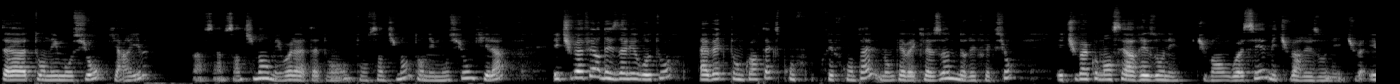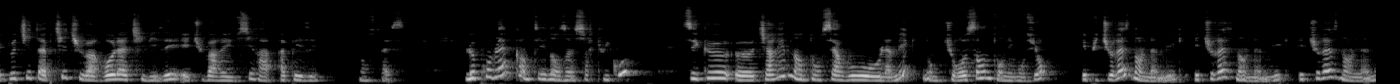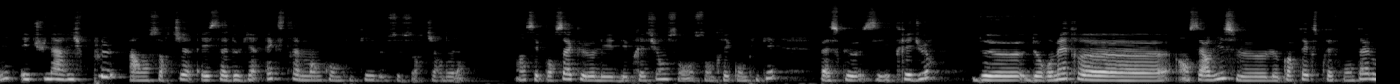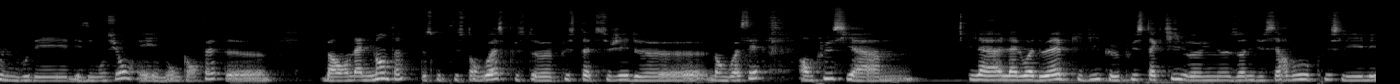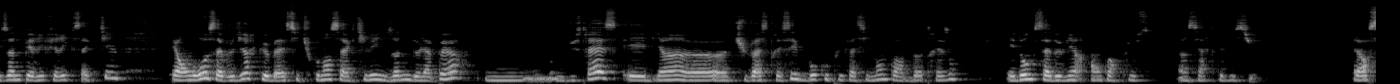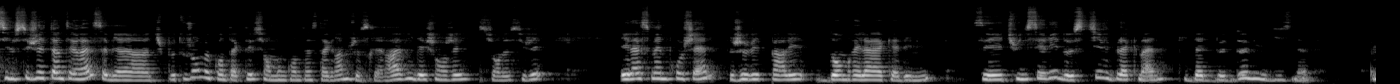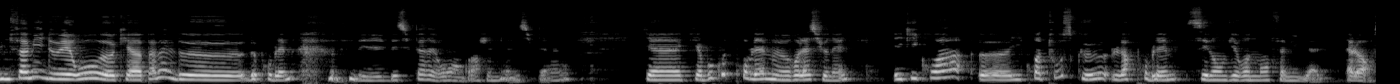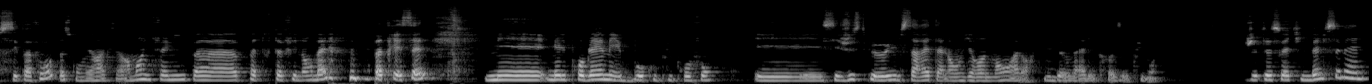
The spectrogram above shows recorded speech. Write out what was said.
t'as ton émotion qui arrive, enfin, c'est un sentiment, mais voilà, tu as ton, ton sentiment, ton émotion qui est là, et tu vas faire des allers-retours avec ton cortex préfrontal, donc avec la zone de réflexion, et tu vas commencer à raisonner. Tu vas angoisser, mais tu vas raisonner. Tu vas... Et petit à petit, tu vas relativiser et tu vas réussir à apaiser ton stress. Le problème quand tu es dans un circuit court, c'est que euh, tu arrives dans ton cerveau limbique, donc tu ressens ton émotion, et puis tu restes dans le limbique, et tu restes dans le limbique, et tu restes dans le limbique, et tu n'arrives plus à en sortir, et ça devient extrêmement compliqué de se sortir de là. Hein, c'est pour ça que les dépressions sont, sont très compliquées, parce que c'est très dur de, de remettre euh, en service le, le, cortex préfrontal au niveau des, des, émotions, et donc en fait, euh, bah on alimente, hein, parce que plus t'angoisses, plus plus t'as de sujets d'angoisser. En plus, il y a la, la, loi de Hebb qui dit que plus t'actives une zone du cerveau, plus les, les zones périphériques s'activent. Et en gros, ça veut dire que bah, si tu commences à activer une zone de la peur, du stress, eh bien, euh, tu vas stresser beaucoup plus facilement pour d'autres raisons. Et donc, ça devient encore plus un cercle vicieux. Alors, si le sujet t'intéresse, eh bien, tu peux toujours me contacter sur mon compte Instagram. Je serai ravie d'échanger sur le sujet. Et la semaine prochaine, je vais te parler d'Umbrella Academy. C'est une série de Steve Blackman qui date de 2019. Une famille de héros euh, qui a pas mal de, problèmes, des, super-héros encore, j'aime bien les super-héros, qui a, qui a beaucoup de problèmes euh, relationnels et qui croient, euh, ils croient tous que leur problème c'est l'environnement familial. Alors c'est pas faux parce qu'on verra que c'est vraiment une famille pas, pas tout à fait normale, pas très saine, mais, mais le problème est beaucoup plus profond. Et c'est juste qu'ils s'arrêtent à l'environnement alors qu'ils devraient aller creuser plus loin. Je te souhaite une belle semaine.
